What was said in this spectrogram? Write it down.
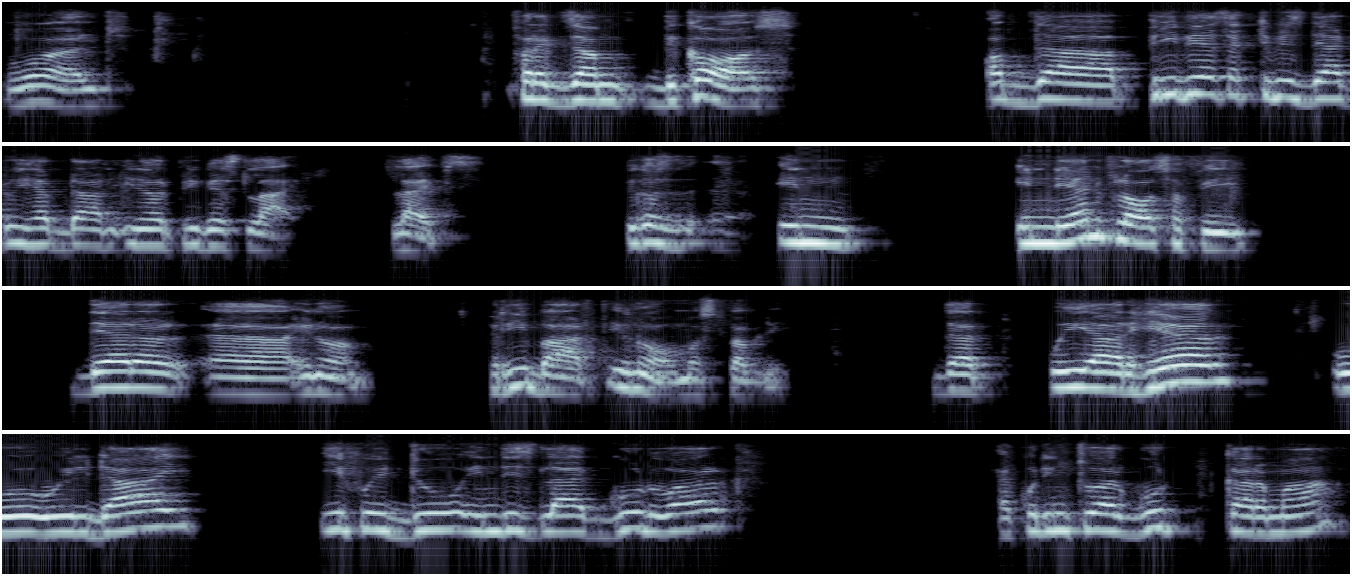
world for example because of the previous activities that we have done in our previous life lives. Because in indian philosophy there are uh, you know rebirth you know most probably that we are here we will die. If we do in this life good work according to our good karma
